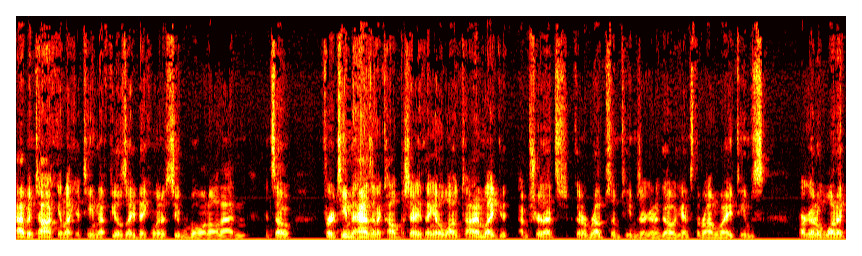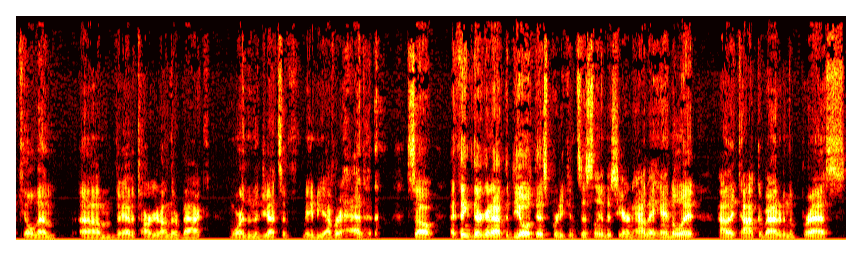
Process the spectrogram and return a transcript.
have been talking like a team that feels like they can win a Super Bowl and all that. And and so for a team that hasn't accomplished anything in a long time, like I'm sure that's going to rub some teams that are going to go against the wrong way. Teams are going to want to kill them. Um, they have a target on their back more than the Jets have maybe ever had. so I think they're going to have to deal with this pretty consistently this year and how they handle it, how they talk about it in the press,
